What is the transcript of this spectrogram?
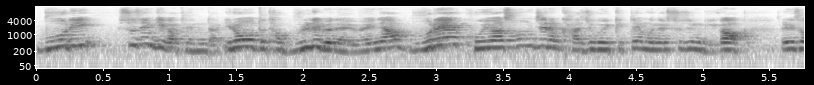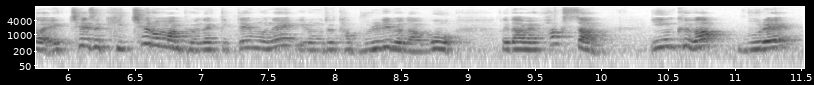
물이 수증기가 된다. 이런 것도 다 물리 변화예요. 왜냐? 물의 고유한 성질은 가지고 있기 때문에 수증기가 그래서 액체에서 기체로만 변했기 때문에 이런 것도 다 물리 변화고 그다음에 확산 잉크가 물에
